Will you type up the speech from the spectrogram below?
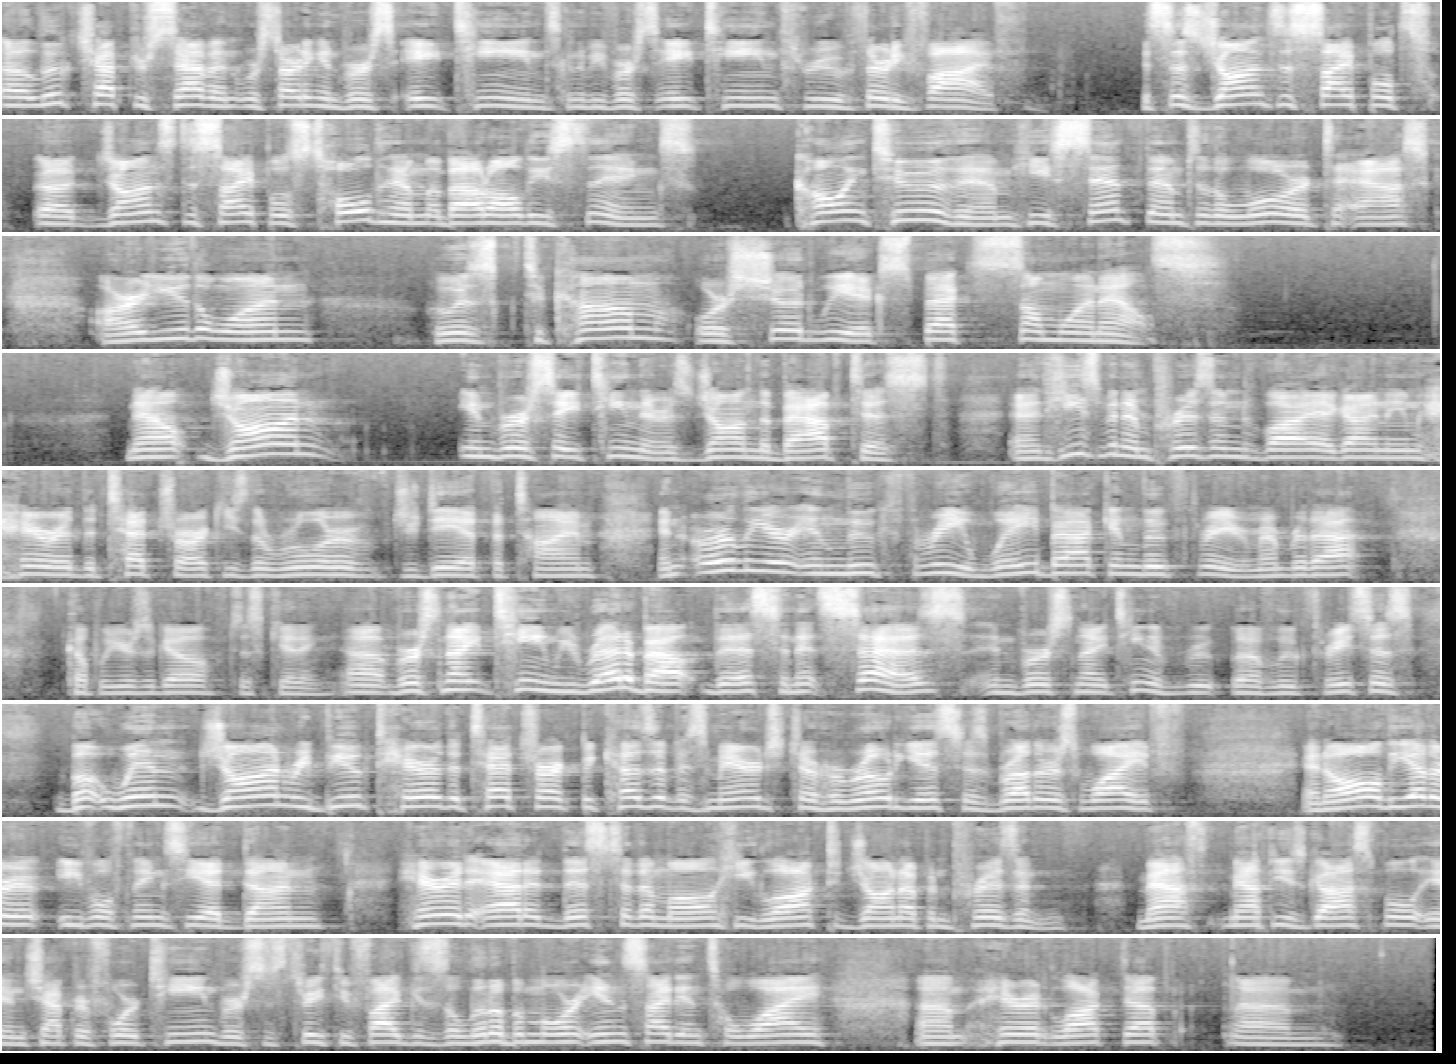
uh, Luke chapter 7, we're starting in verse 18. It's going to be verse 18 through 35. It says, John's disciples, uh, John's disciples told him about all these things. Calling two of them, he sent them to the Lord to ask, Are you the one who is to come, or should we expect someone else? Now, John, in verse 18, there is John the Baptist, and he's been imprisoned by a guy named Herod the Tetrarch. He's the ruler of Judea at the time. And earlier in Luke 3, way back in Luke 3, remember that? A couple years ago? Just kidding. Uh, verse 19, we read about this, and it says in verse 19 of, of Luke 3, it says, But when John rebuked Herod the Tetrarch because of his marriage to Herodias, his brother's wife, and all the other evil things he had done, Herod added this to them all. He locked John up in prison. Matthew's gospel in chapter 14, verses 3 through 5, gives us a little bit more insight into why um, Herod locked up um,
